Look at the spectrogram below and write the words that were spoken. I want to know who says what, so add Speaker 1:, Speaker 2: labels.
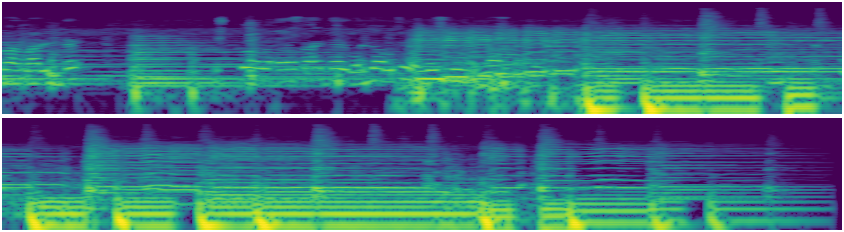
Speaker 1: が上がりで、人が大体5時間後ろに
